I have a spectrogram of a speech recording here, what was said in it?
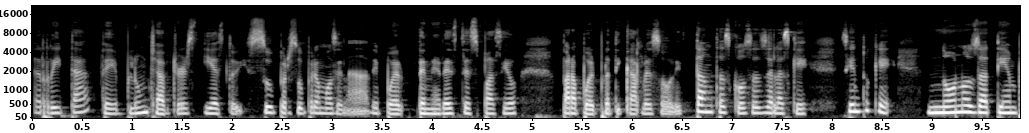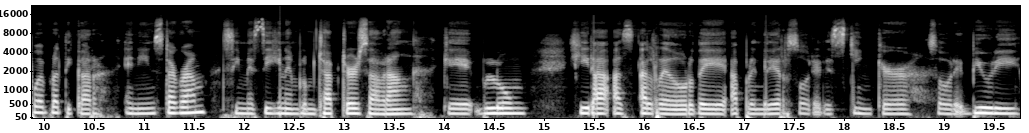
Rita de Bloom Chapters, y estoy súper, súper emocionada de poder tener este espacio para poder platicarles sobre tantas cosas de las que siento que no nos da tiempo de platicar en Instagram. Si me siguen en Bloom Chapters sabrán que Bloom gira alrededor de aprender sobre el skincare, sobre beauty,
